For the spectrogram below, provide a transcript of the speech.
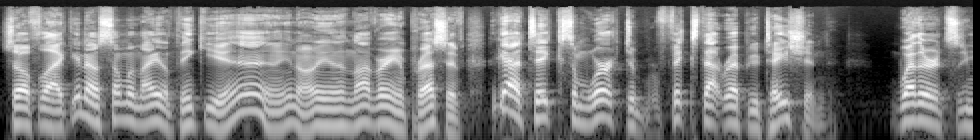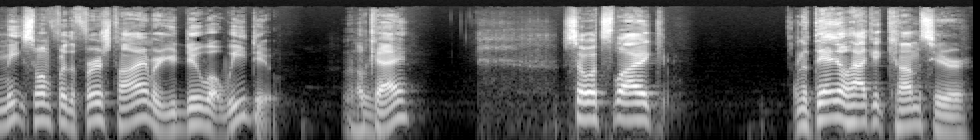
So if like you know someone might think you eh, you know you're not very impressive, you got to take some work to fix that reputation. Whether it's you meet someone for the first time or you do what we do, mm-hmm. okay. So it's like Nathaniel Hackett comes here,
